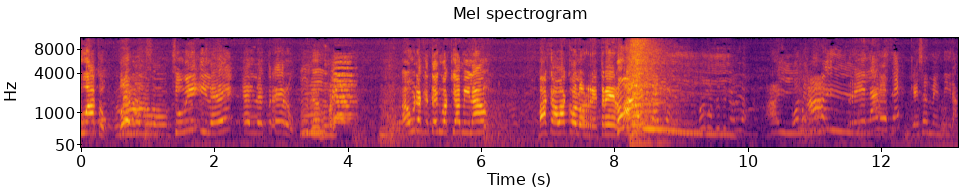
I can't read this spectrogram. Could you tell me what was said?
En Tajuato. Subí y leí el letrero. A una que tengo aquí a mi lado, va a acabar con los retreros. Hombre, Relájese, que eso es mentira.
